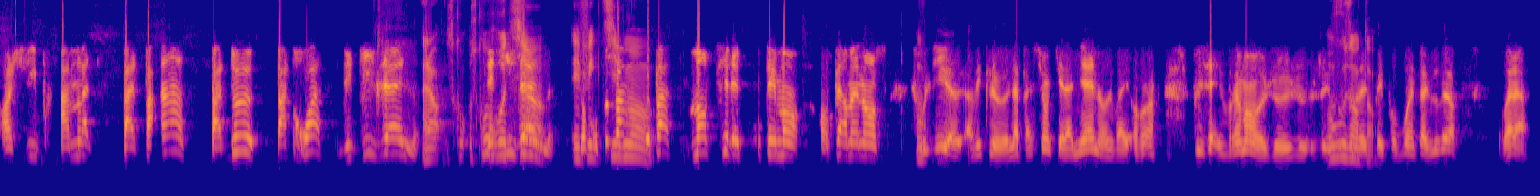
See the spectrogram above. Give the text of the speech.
en Chypre, à Malte. Pas, pas un, pas deux, pas trois, des dizaines. Alors, ce qu'on retient, effectivement. on ne peut, pas mentir écoutément en permanence. Je vous le dis euh, avec le, la passion qui est la mienne. vraiment, je, je, je, on vous entend. pour vous intervieweur. Voilà.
